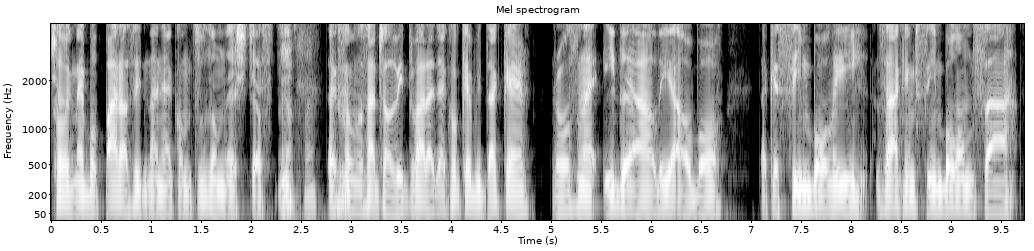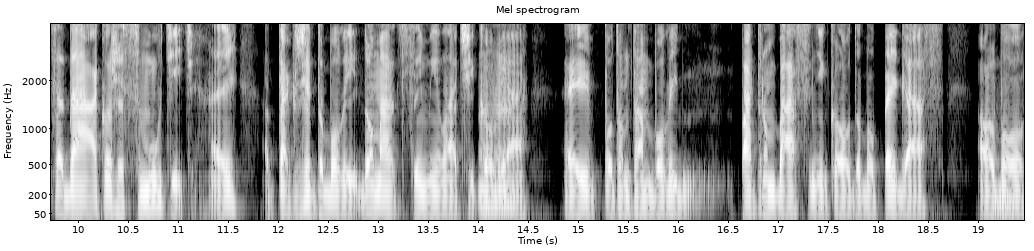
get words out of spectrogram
človek nebol parazit na nejakom cudzom nešťastí. Tak som začal vytvárať ako keby také rôzne ideály alebo také symboly, za akým symbolom sa, sa dá akože smútiť, hej? A takže to boli domáci miláčikovia, hej, potom tam boli patron básnikov, to bol Pegas, alebo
